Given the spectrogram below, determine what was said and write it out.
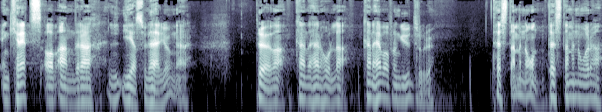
en krets av andra Jesu lärjungar. Pröva, kan det här hålla? Kan det här vara från Gud tror du? Testa med någon, testa med några.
